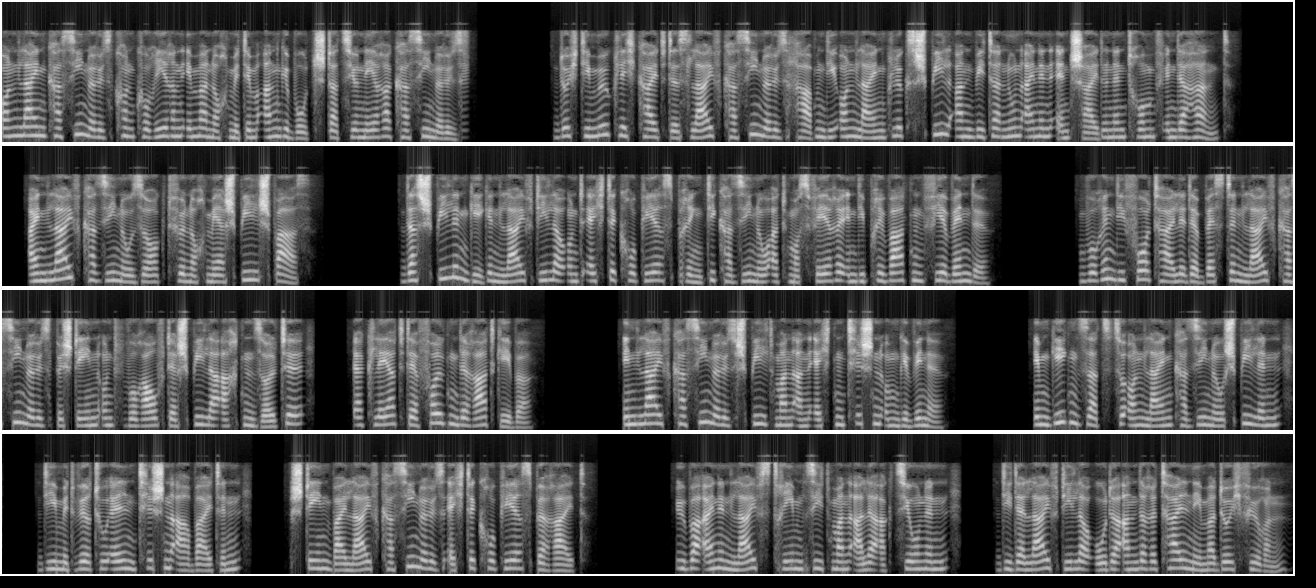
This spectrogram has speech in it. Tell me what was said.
Online-Casinos konkurrieren immer noch mit dem Angebot stationärer Casinos. Durch die Möglichkeit des Live-Casinos haben die Online-Glücksspielanbieter nun einen entscheidenden Trumpf in der Hand. Ein Live-Casino sorgt für noch mehr Spielspaß. Das Spielen gegen Live-Dealer und echte Croupiers bringt die Casino-Atmosphäre in die privaten vier Wände. Worin die Vorteile der besten Live-Casinos bestehen und worauf der Spieler achten sollte, erklärt der folgende Ratgeber. In Live-Casinos spielt man an echten Tischen um Gewinne. Im Gegensatz zu Online-Casino-Spielen, die mit virtuellen Tischen arbeiten, stehen bei Live-Casinos echte Croupiers bereit. Über einen Livestream sieht man alle Aktionen, die der Live-Dealer oder andere Teilnehmer durchführen.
